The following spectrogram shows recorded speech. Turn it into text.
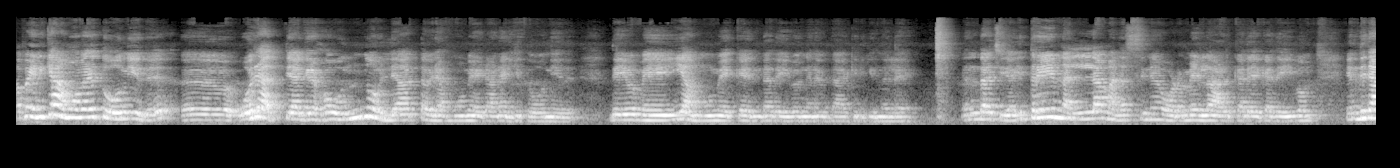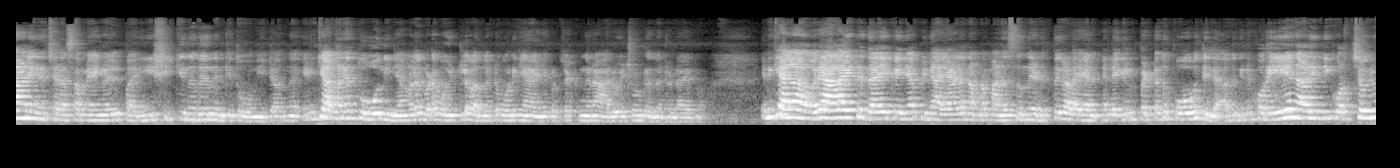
അപ്പോൾ എനിക്ക് അമ്മൂമ്മയെ തോന്നിയത് ഒരു അത്യാഗ്രഹം ഒന്നുമില്ലാത്ത ഒരു അമ്മൂമ്മയായിട്ടാണ് എനിക്ക് തോന്നിയത്. ദൈവമേ ഈ അമ്മൂമ്മയൊക്കെ എന്താ ദൈവം ഇങ്ങനെ ഇതാക്കിയിരിക്കുന്നല്ലേ എന്താ ചെയ്യുക ഇത്രയും നല്ല മനസ്സിന് ഉടമയുള്ള ആൾക്കാരെയൊക്കെ ദൈവം എന്തിനാണ് ഇങ്ങനെ ചില സമയങ്ങളിൽ പരീക്ഷിക്കുന്നത് എന്ന് എനിക്ക് തോന്നിയിട്ട് അന്ന് എനിക്ക് അങ്ങനെ തോന്നി. ഞങ്ങൾ ഇവിടെ വീട്ടിൽ വന്നിട്ട് പോലും ഞാൻ അതിനെക്കുറിച്ചൊക്കെ ഇങ്ങനെ ആലോചിച്ചുകൊണ്ട് നിന്നിട്ടുണ്ടായിരുന്നു എനിക്ക് ഒരാളായിട്ട് ഇതായി കഴിഞ്ഞാൽ പിന്നെ അയാളെ നമ്മുടെ മനസ്സിൽ നിന്ന് എടുത്തു കളയാൻ അല്ലെങ്കിൽ പെട്ടെന്ന് പോകത്തില്ല അതിങ്ങനെ കുറേ നാൾ ഇനി കുറച്ചൊരു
